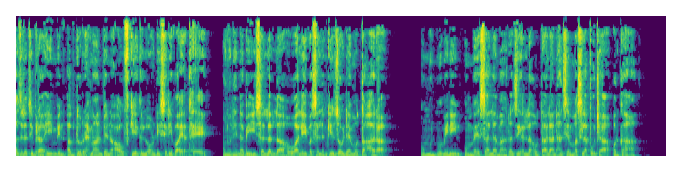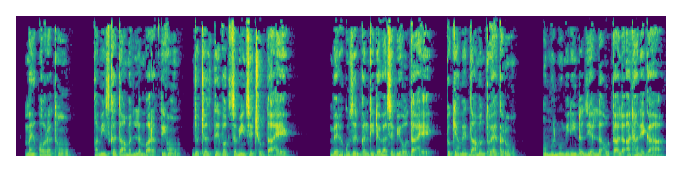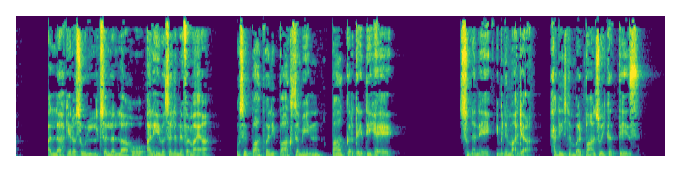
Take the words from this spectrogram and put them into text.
حضرت ابراہیم بن عبد الرحمن بن عوف کی ایک لونڈی سے روایت ہے۔ انہوں نے نبی صلی اللہ علیہ وسلم کی زوجہ متحرہ ام المومنین ام سلمہ رضی اللہ تعالیٰ عنہ سے مسئلہ پوچھا اور کہا، میں عورت ہوں قمیض کا دامن لمبا رکھتی ہوں، جو چلتے وقت زمین سے چھوتا ہے۔ میرا گزر گندی جگہ سے بھی ہوتا ہے، تو کیا میں دامن دھویا کروں؟ ام المومنین رضی اللہ تعالی عنہ نے کہا اللہ کے رسول صلی اللہ علیہ وسلم نے فرمایا، اسے بات والی پاک زمین پاک کر دیتی ہے۔ سننے ابن ماجہ، حدیث نمبر پانچ سو اکتیس۔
